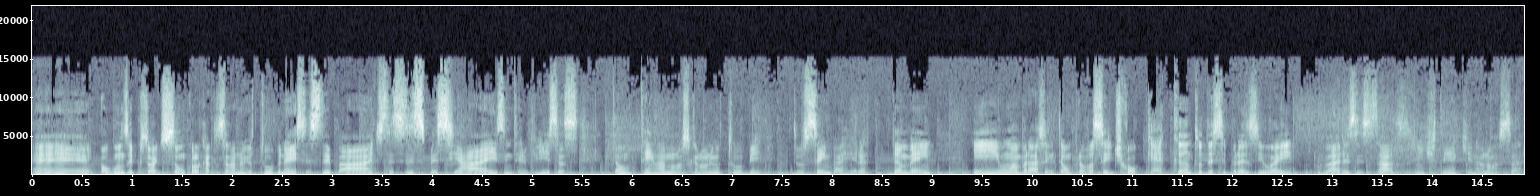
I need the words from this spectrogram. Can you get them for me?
É, alguns episódios são colocados lá no YouTube, né, esses debates, esses especiais, entrevistas. Então tem lá no nosso canal no YouTube do Sem Barreira também. E um abraço então para você de qualquer canto desse Brasil aí, vários estados a gente tem aqui na nossa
